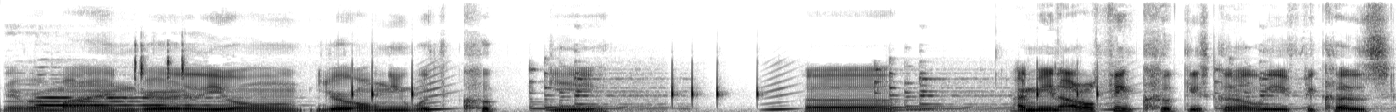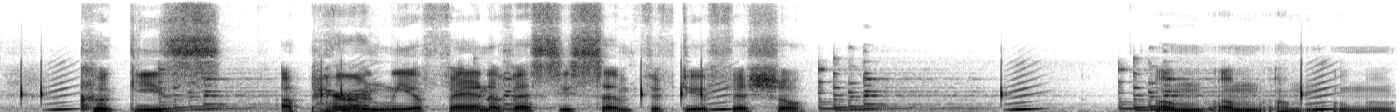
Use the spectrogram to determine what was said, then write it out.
Never mind, you're the only- you're only with Cookie. Uh... I mean, I don't think Cookie's gonna leave because Cookie's apparently a fan of SC750 official. Um, um, um, umu.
